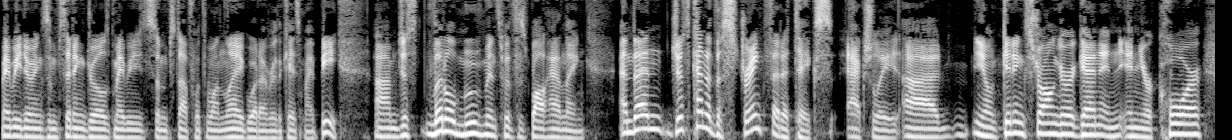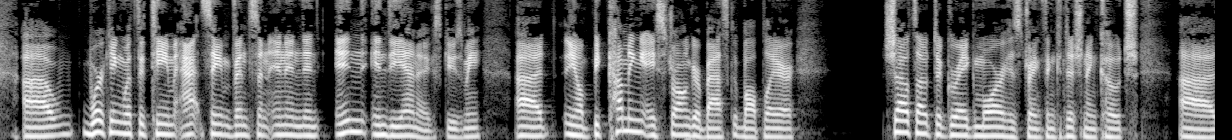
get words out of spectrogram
maybe doing some sitting drills, maybe some stuff with one leg, whatever the case might be. Um, just little movements with his ball handling. And then just kind of the strength that it takes, actually. Uh, you know, getting stronger again in, in your core, uh, working with the team at St. Vincent in, in, in Indiana, excuse me uh, you know, becoming a stronger basketball player. Shouts out to Greg Moore, his strength and conditioning coach, uh,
